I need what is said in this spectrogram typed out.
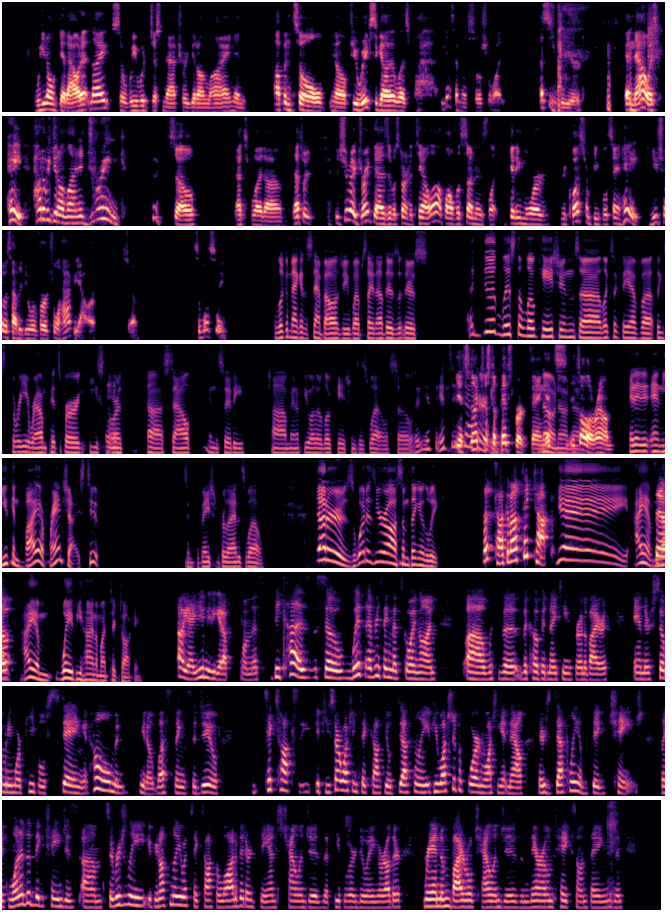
we don't get out at night, so we would just naturally get online and up until you know a few weeks ago it was wow, you guys have no social life. This is weird. and now it's hey, how do we get online and drink? so that's what uh, that's what should I drink that as it was starting to tail off, all of a sudden it's like getting more requests from people saying, "Hey, can you show us how to do a virtual happy hour?" So, so we'll see. looking back at the Snapology website, uh, there's there's a good list of locations. Uh, looks like they have uh, at least three around Pittsburgh, east, Mhm. north, uh, south in the city, um, and a few other locations as well. So it- it's it's Yeah, it's not just a. Pittsburgh thing; No, it's no, no. it's all around. and it, and you can buy a franchise too. There's information for that as well. Dutters, what is your awesome thing of the week? Let's talk about TikTok. Yay! I have So- not. I am way behind on my TikToking. Oh yeah, you need to get up on this because so with everything that's going on uh, with the the COVID nineteen coronavirus, and there's so many more people staying at home and you know less things to do. TikTok's if you start watching TikTok, you'll definitely if you watched it before and watching it now, there's definitely a big change. Like one of the big changes. Um, so originally, if you're not familiar with TikTok, a lot of it are dance challenges that people are doing or other random viral challenges and their own takes on things and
